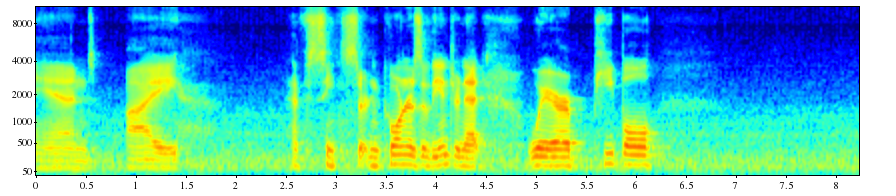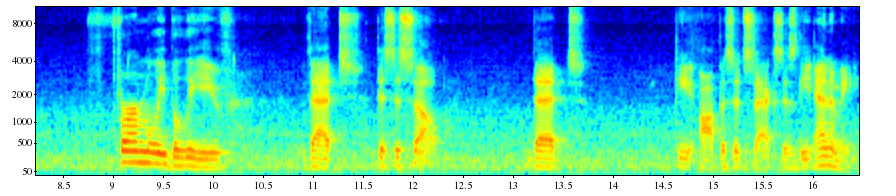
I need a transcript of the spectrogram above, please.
And I have seen certain corners of the internet where people firmly believe that this is so, that the opposite sex is the enemy,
